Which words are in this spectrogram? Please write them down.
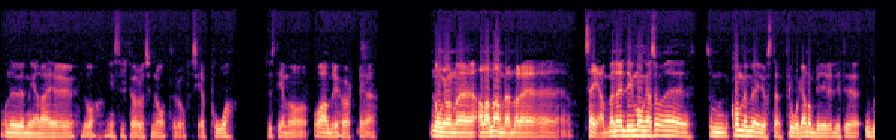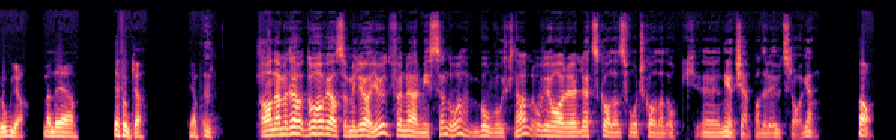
Och nu mera är jag ju då instruktör och simulator och officer på systemen och, och aldrig hört det någon eh, annan användare eh, säga. Men det är många som, som kommer med just den frågan och blir lite oroliga. Men det, det funkar. Egentligen. Mm. Ja, nej, men då, då, har vi alltså miljöljud för närmissen då, bogvågsknall och vi har lätt skadad, svårt skadad och eh, nedkämpad eller utslagen. Ja,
